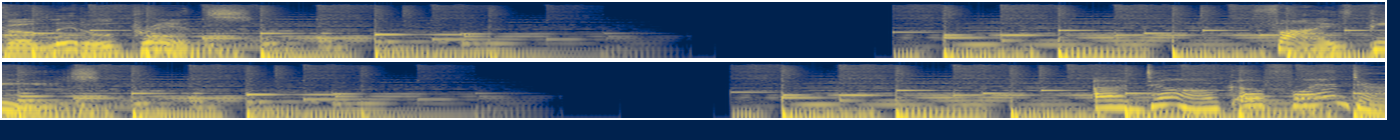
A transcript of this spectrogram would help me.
The Little Prince. Five peas. A Dog of Flanders.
